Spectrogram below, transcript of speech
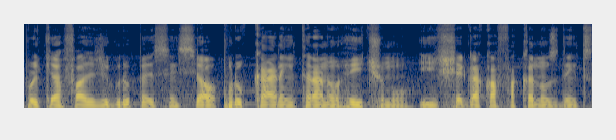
porque a fase de grupo é essencial pro cara entrar no ritmo e chegar com a faca nos dentes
